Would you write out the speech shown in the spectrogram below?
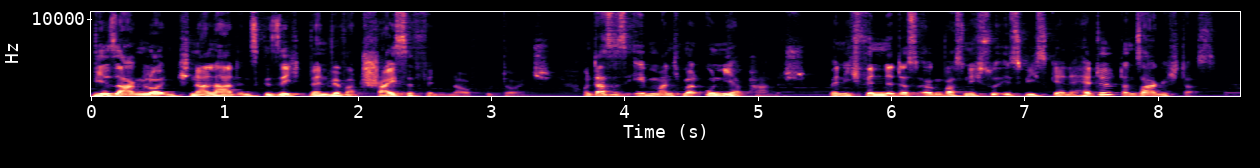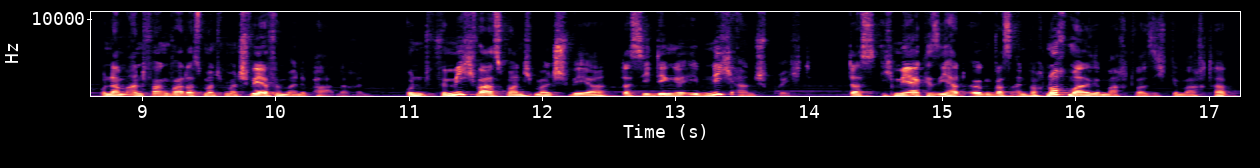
Wir sagen Leuten knallhart ins Gesicht, wenn wir was scheiße finden auf gut Deutsch. Und das ist eben manchmal unjapanisch. Wenn ich finde, dass irgendwas nicht so ist, wie ich es gerne hätte, dann sage ich das. Und am Anfang war das manchmal schwer für meine Partnerin. Und für mich war es manchmal schwer, dass sie Dinge eben nicht anspricht dass ich merke, sie hat irgendwas einfach nochmal gemacht, was ich gemacht habe.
